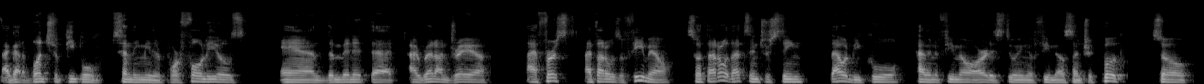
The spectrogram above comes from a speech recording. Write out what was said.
I got a bunch of people sending me their portfolios. And the minute that I read Andrea, at first I thought it was a female. So I thought, oh, that's interesting. That would be cool having a female artist doing a female centric book. So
